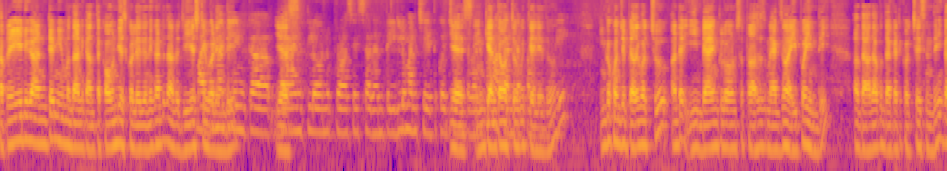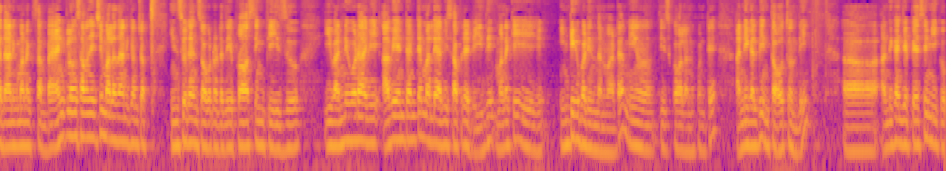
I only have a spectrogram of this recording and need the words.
సపరేట్గా అంటే మేము దానికి అంత కౌంట్ చేసుకోలేదు. ఎందుకంటే దాంట్లో జిఎస్టీ పడింది. ఇంకా బ్యాంక్ లోన్ ప్రాసెస్ అదంతా ఇల్లు మన చేతికి ఎస్ ఇంకెంత వరకు తెలియదు. ఇంకా కొంచెం పెరగచ్చు. అంటే ఈ బ్యాంక్ లోన్స్ ప్రాసెస్ మాక్సిమం అయిపోయింది. దాదాపు దగ్గరికి వచ్చేసింది. ఇంకా దానికి మనకు బ్యాంక్ లోన్ సంబంధించి మళ్ళీ దానికి కొంచెం ఇన్సూరెన్స్ ఒకటి ఉంటుంది ప్రాసెసింగ్ ఫీజు ఇవన్నీ కూడా అవి అవి ఏంటంటే మళ్ళీ అవి సపరేట్ ఇది మనకి ఇంటికి పడింది అనమాట మేము తీసుకోవాలనుకుంటే అన్ని కలిపి ఇంత అవుతుంది. అందుకని చెప్పేసి మీకు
